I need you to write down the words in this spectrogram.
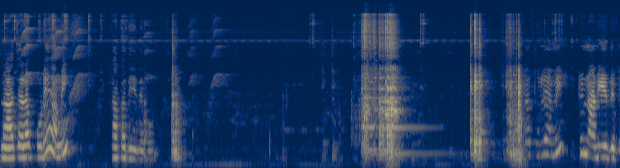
নাড়াচাড়া করে আমি ঢাকা দিয়ে দেব। তুলে আমি একটু নাড়িয়ে দেব।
